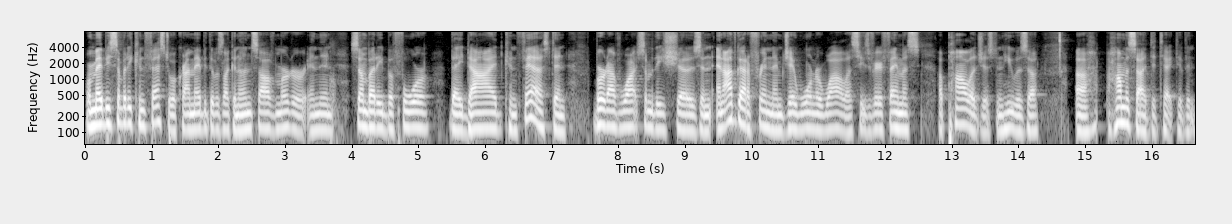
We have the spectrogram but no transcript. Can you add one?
or maybe somebody confessed to a crime. Maybe there was like an unsolved murder, and then somebody before they died confessed. And Bert, I've watched some of these shows, and, and I've got a friend named J. Warner Wallace. He's a very famous apologist, and he was a a homicide detective, and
